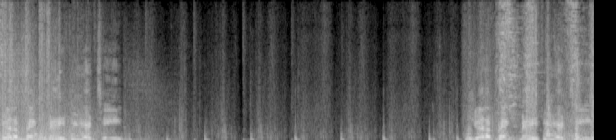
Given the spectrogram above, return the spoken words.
Should have picked me for your team. Should have picked me for your team.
